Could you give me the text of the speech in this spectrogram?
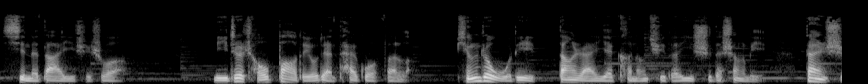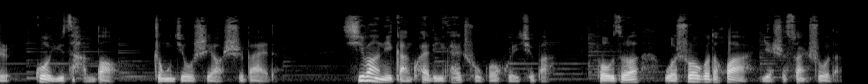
信的大意是说：“你这仇报的有点太过分了。凭着武力，当然也可能取得一时的胜利，但是过于残暴，终究是要失败的。希望你赶快离开楚国回去吧。”否则，我说过的话也是算数的。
